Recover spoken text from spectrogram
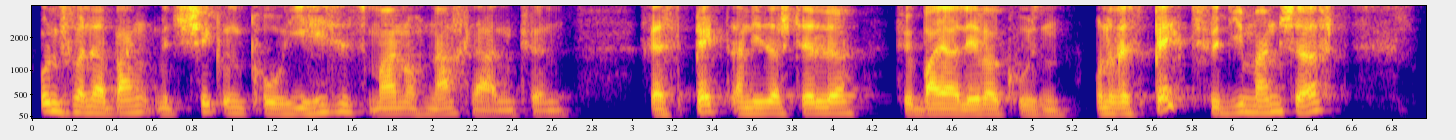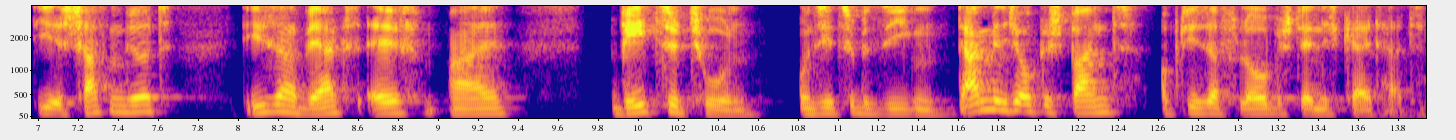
und von der Bank mit Schick und Co. jedes Mal noch nachladen können. Respekt an dieser Stelle für Bayer Leverkusen. Und Respekt für die Mannschaft, die es schaffen wird, dieser Werkself mal weh zu tun und sie zu besiegen. Dann bin ich auch gespannt, ob dieser Flow Beständigkeit hat.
